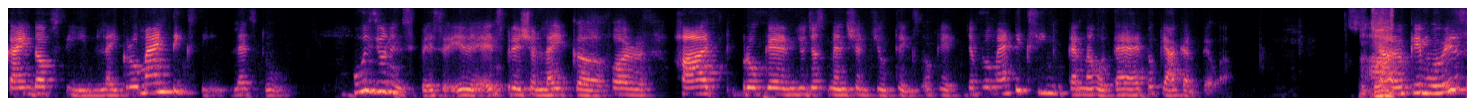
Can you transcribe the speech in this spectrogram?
kind of scene, like romantic scene, let's do. Who is your inspiration? Inspiration, like uh, for heartbroken, you just mentioned few things. Okay. जब romantic scene करना होता है तो क्या करते हो आप? Movies?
